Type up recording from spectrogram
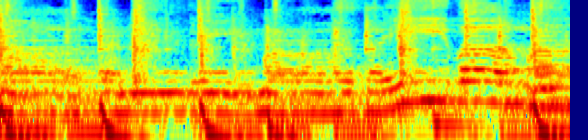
మా తండ్రి మా దైవమా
